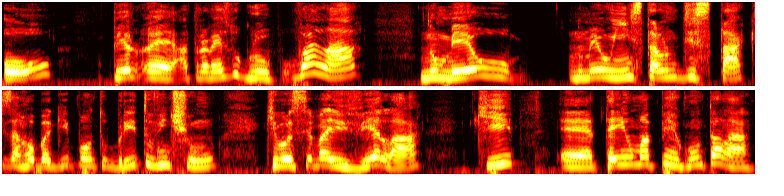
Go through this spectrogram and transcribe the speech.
ou pelo, é, através do grupo. Vai lá no meu no meu Insta, no destaques, arroba gui.brito21, que você vai ver lá que é, tem uma pergunta lá.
